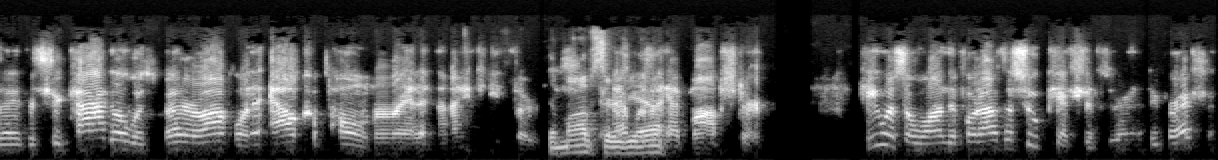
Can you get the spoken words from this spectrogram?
the, the Chicago was better off when Al Capone ran it in the 1930s. The mobsters, yeah. head mobster. He was the one that put out the soup kitchens during the Depression.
